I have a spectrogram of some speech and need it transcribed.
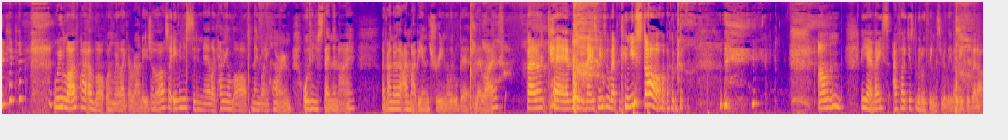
we laugh quite a lot when we're like around each other. So even just sitting there, like having a laugh and then going home, or even just staying the night. Like I know that I might be intruding a little bit in their life, but I don't care because it makes me feel better. Can you stop? um, yeah, it makes I feel like just little things really make me feel better.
